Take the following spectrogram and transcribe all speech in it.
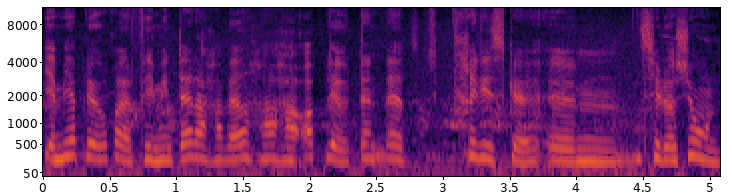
Jamen, jeg blev rørt, fordi min datter har været her, har oplevet den der kritiske øhm, situation.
